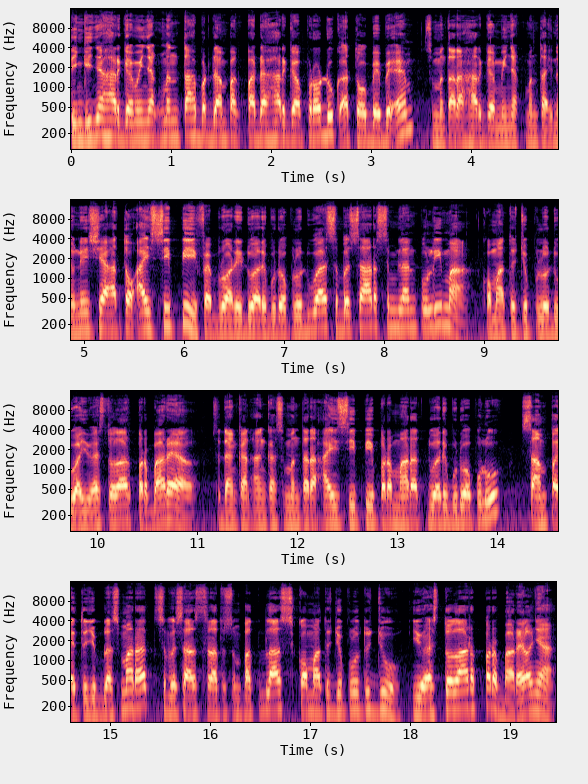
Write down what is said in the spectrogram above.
Tingginya harga minyak mentah berdampak pada harga produk atau BBM, sementara harga minyak mentah Indonesia atau ICP Februari 2022 sebesar 95,72 US dollar per barel. Sedangkan angka sementara ICP per Maret 2020 sampai 17 Maret sebesar 114,77 US dollar per barelnya.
